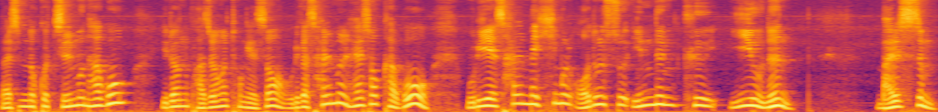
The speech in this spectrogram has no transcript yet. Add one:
말씀 놓고 질문하고 이런 과정을 통해서 우리가 삶을 해석하고 우리의 삶의 힘을 얻을 수 있는 그 이유는 말씀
